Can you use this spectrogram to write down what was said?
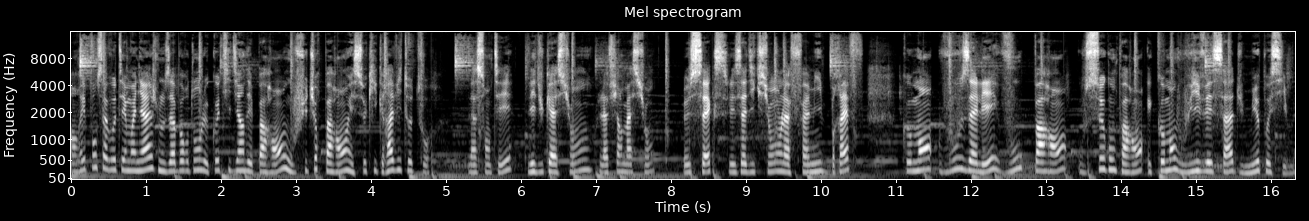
En réponse à vos témoignages, nous abordons le quotidien des parents ou futurs parents et ceux qui gravitent autour. La santé, l'éducation, l'affirmation, le sexe, les addictions, la famille, bref, comment vous allez, vous, parents ou second parents, et comment vous vivez ça du mieux possible?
